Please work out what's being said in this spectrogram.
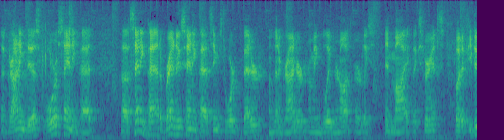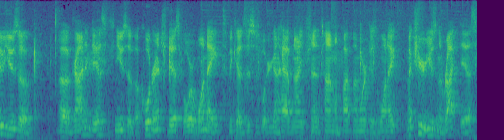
a grinding disc or a sanding pad. Uh, sanding pad, a brand new sanding pad seems to work better than a grinder. I mean, believe it or not, or at least in my experience. But if you do use a, a grinding disc, you can use a, a, quarter inch disc or one eighth because this is what you're gonna have 90% of the time on pipeline work is one eighth. Make sure you're using the right disc.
